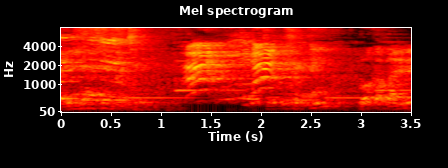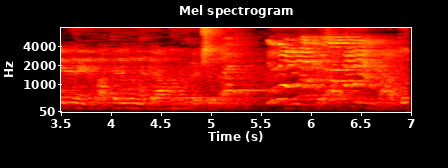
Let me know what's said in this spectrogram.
బయలుదేరితే మంచిది చెప్పు శక్తి ఒక పని పక్కన ఉన్న గ్రామం త్రాచుని నాతో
